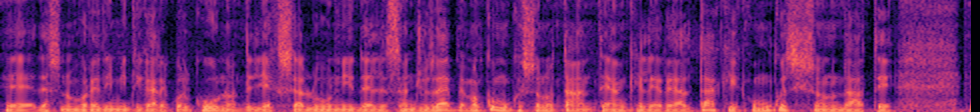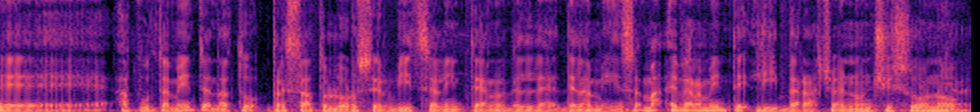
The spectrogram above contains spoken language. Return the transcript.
eh, adesso non vorrei dimenticare qualcuno, degli ex alunni del San Giuseppe, ma comunque sono tante anche le realtà che comunque si sono date eh, appuntamento e hanno dato, prestato il loro servizio all'interno del, della mensa, ma è veramente libera, cioè non ci sono okay.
